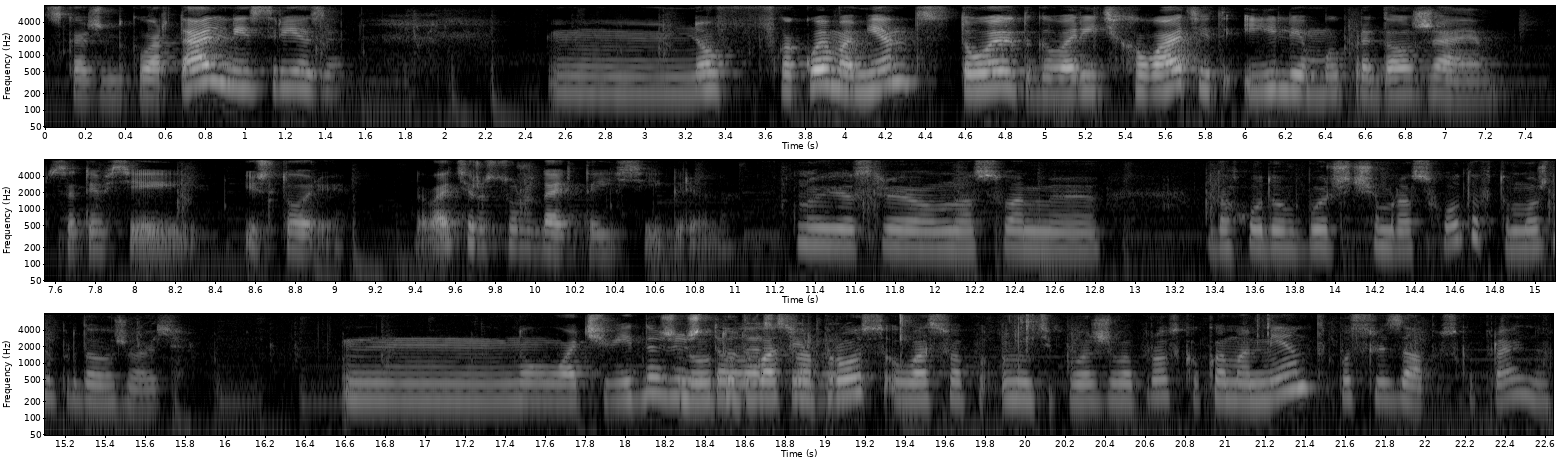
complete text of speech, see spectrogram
скажем, квартальные срезы. Но в какой момент стоит говорить «хватит» или мы продолжаем с этой всей историей? Давайте рассуждать, Таисия Игоревна. Ну, если у нас с вами доходов больше, чем расходов, то можно продолжать. ну, очевидно же, Но что... тут у, вас первый... вопрос, у вас, ну, типа, у вас же вопрос, какой момент после запуска, правильно?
